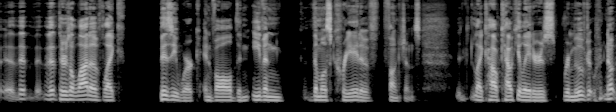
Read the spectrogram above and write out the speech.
uh, that, that there's a lot of like busy work involved in even the most creative functions like how calculators removed no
